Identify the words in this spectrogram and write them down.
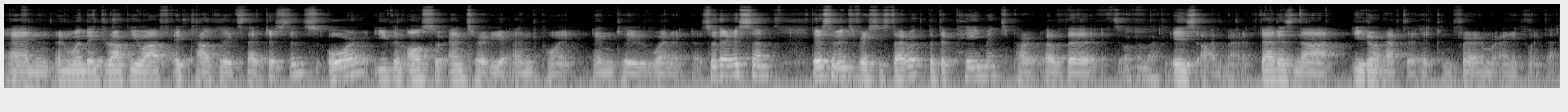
and and when they drop you off, it calculates that distance. Or you can also enter your endpoint into when it. So there is some there's some interface to start with, but the payment part of the It's automatic. is automatic. That is not you don't have to hit confirm or anything like that.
